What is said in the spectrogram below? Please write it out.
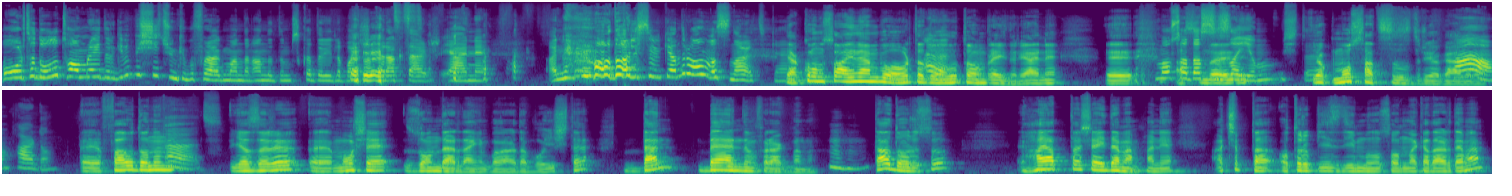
Orta Doğulu Tomb Raider gibi bir şey çünkü bu fragmandan anladığımız kadarıyla baş Evet. karakter. Yani hani o da Alicia Vikander olmasın artık yani. Ya konusu aynen bu. Orta Evet. Doğulu Tomb Raider. Yani e, Mossad'a aslında öyle- sızayım işte. yok Mossad sızdırıyor galiba. Ha pardon. E, Faudo'nun Evet. yazarı e, Moshe Zonder'den bu arada bu işte. Ben beğendim fragmanı. Hı hı. Daha doğrusu e, hayatta şey demem hani açıp da oturup izleyeyim bunu sonuna kadar demem.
